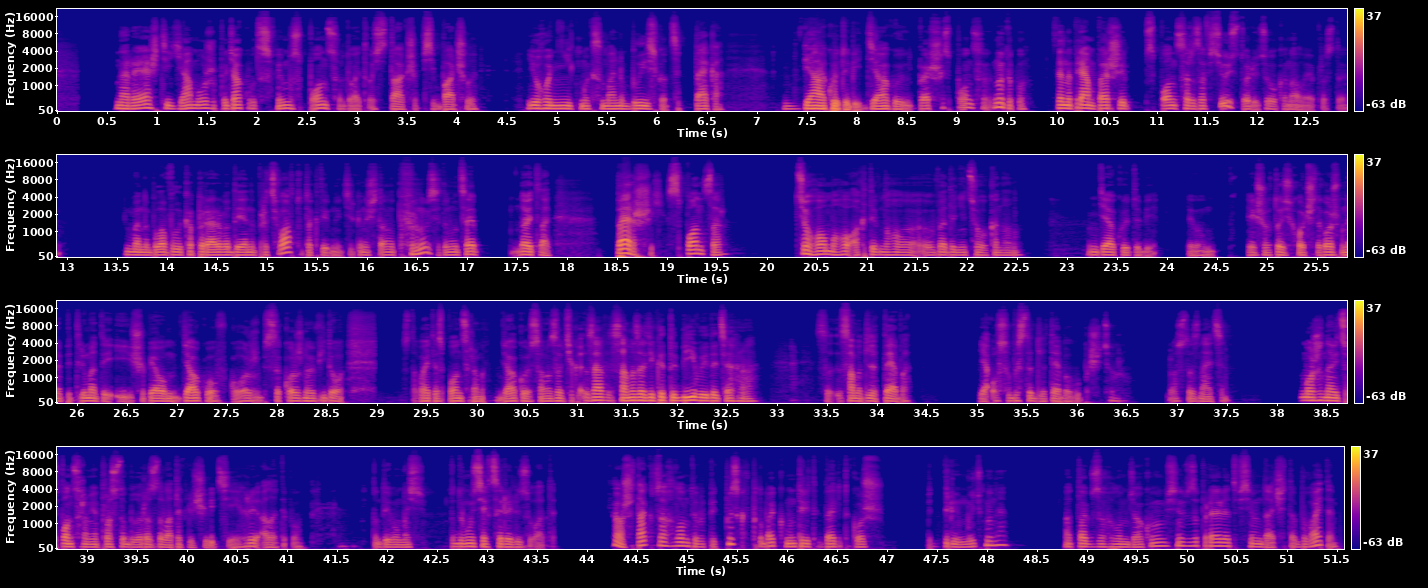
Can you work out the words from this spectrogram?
Нарешті я можу подякувати своєму спонсору. Давайте ось так, щоб всі бачили. Його нік максимально близько. Це Пека. Дякую тобі, дякую. Перший спонсор. Ну, типу, це не прям перший спонсор за всю історію цього каналу. Я просто. У мене була велика перерва, де я не працював тут активно, тільки нещодавно повернувся, тому це. Давайте так. Перший спонсор цього мого активного ведення цього каналу. Дякую тобі. Якщо хтось хоче також мене підтримати, і щоб я вам дякував кож... після кожного відео, ставайте спонсорами. Дякую. Саме завдяки, зав... саме завдяки тобі вийде ця гра. С- Саме для тебе. Я особисто для тебе випущу цю гру. Просто знай. Може, навіть спонсором я просто буду роздавати ключі від цієї гри, але, типу, подивимось, подивимось, як це реалізувати. Що ж, так, загалом, типу, підписка, вподобайка, коментарі і так далі також підтримують мене. А так, загалом, дякую вам всім за перегляд, всім удачі та бувайте!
